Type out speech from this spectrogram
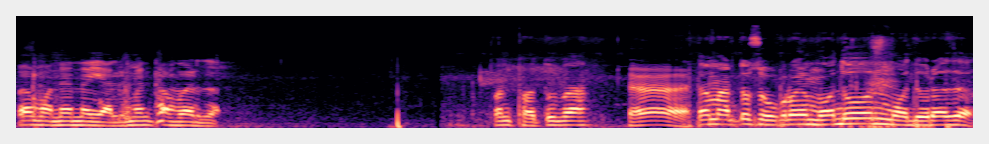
પણ મને નહીં આલી મને ખબર છે. પણ ફતુભા હા. તમારે તો છોકરો એ મોદો ને મોદો રહે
